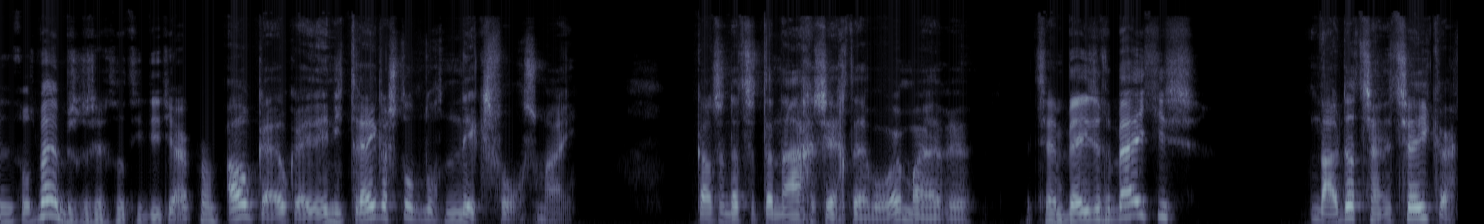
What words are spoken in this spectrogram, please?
volgens mij hebben ze gezegd dat hij dit jaar kwam. Oké, oké. In die trailer stond nog niks, volgens mij. Kan zijn dat ze het daarna gezegd hebben, hoor. Maar, eh, Het zijn bezige bijtjes. nou, dat zijn het zeker.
